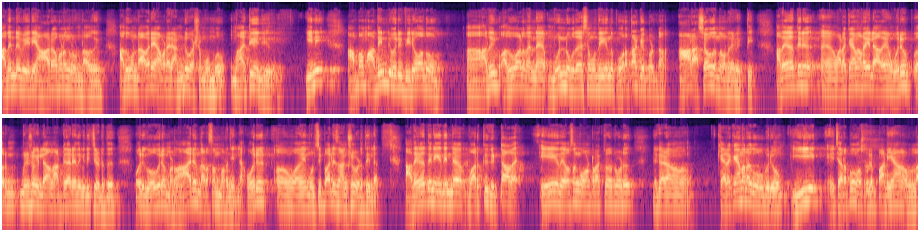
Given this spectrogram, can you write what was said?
അതിന്റെ പേര് ആരോപണങ്ങൾ ഉണ്ടാവുകയും അതുകൊണ്ട് അവരെ അവിടെ രണ്ട് വർഷം മുമ്പ് മാറ്റുകയും ചെയ്തു. ഇനി അപ്പം അതിന്റെ ഒരു വിരോധവും അത് അതുപോലെ തന്നെ മുൻ ഉപദേശമതിയിൽ നിന്ന് പുറത്താക്കപ്പെട്ട ആർ അശോക് എന്ന് പറഞ്ഞ വ്യക്തി അദ്ദേഹത്തിന് ഏഹ്, വടക്കേ നടയിൽ അദ്ദേഹം ഒരു പെർമിഷനും ഇല്ലാതെ നാട്ടുകാരെ നിന്ന് വിരിച്ചെടുത്ത് ഒരു ഗോപുരം പണിതു. ആരും തടസ്സം പറഞ്ഞില്ല. ഒരു മുനിസിപ്പാലിറ്റി സാങ്ഷൻ എടുത്തില്ല. അദ്ദേഹത്തിന് ഇതിന്റെ വർക്ക് കിട്ടാതെ ഈ ദേവസ്വം കോൺട്രാക്ടറോട് കിഴക്കേനട ഗോപുരവും ഈ ചെറുപ്പ് മുതലും പണിയാനുള്ള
